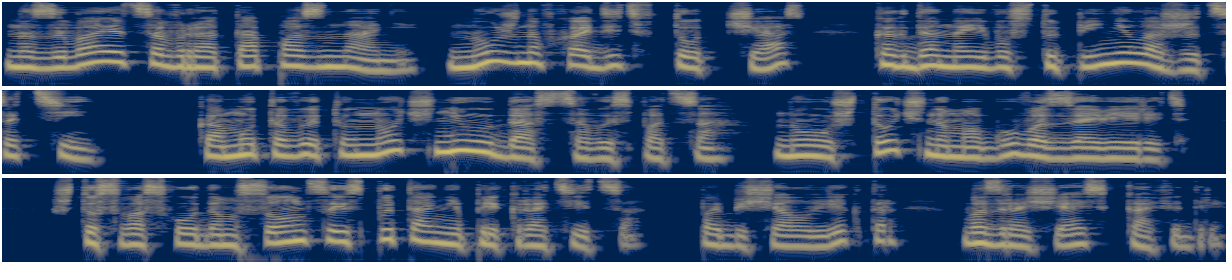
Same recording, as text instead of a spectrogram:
называется «Врата познаний». Нужно входить в тот час, когда на его ступени ложится тень. Кому-то в эту ночь не удастся выспаться, но уж точно могу вас заверить, что с восходом солнца испытание прекратится, пообещал лектор, возвращаясь к кафедре.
